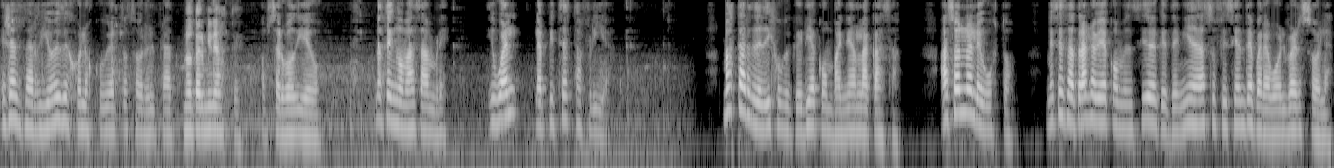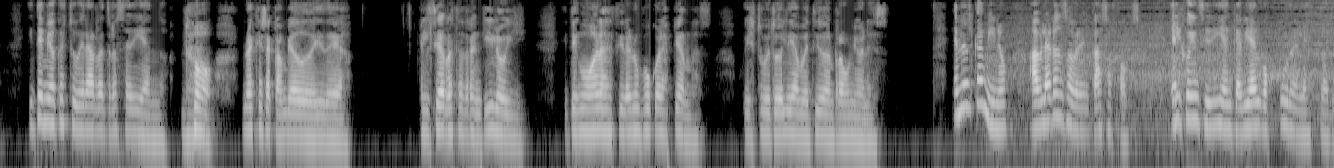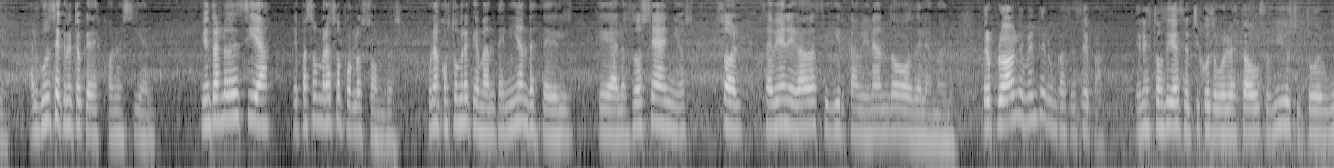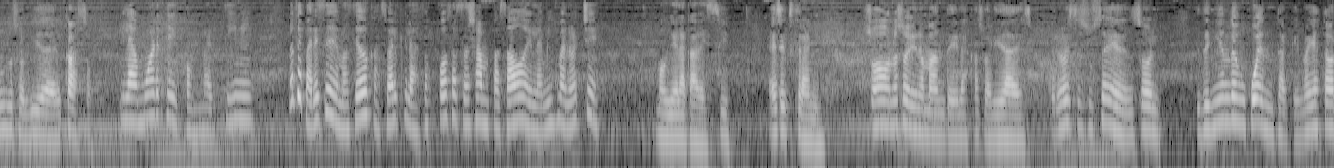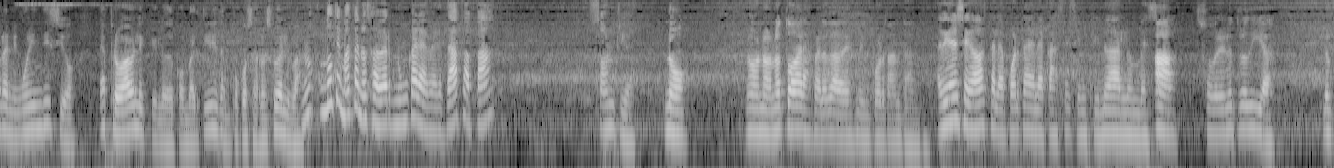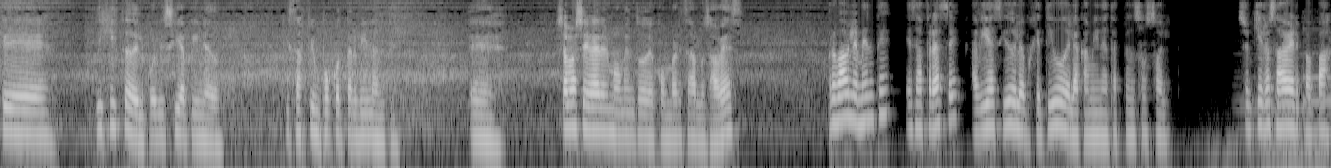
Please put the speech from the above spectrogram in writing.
Ella se rió y dejó los cubiertos sobre el plato, No terminaste. observó Diego. No tengo más hambre. Igual la pizza está fría. Más tarde dijo que quería acompañarla a casa. A Sol no le gustó. Meses atrás lo había convencido de que tenía edad suficiente para volver sola, y temió que estuviera retrocediendo. No, no es que haya cambiado de idea. El cierre está tranquilo y, y tengo ganas de estirar un poco las piernas. Hoy estuve todo el día metido en reuniones. En el camino hablaron sobre el caso Fox. Él coincidía en que había algo oscuro en la historia, algún secreto que desconocían. Mientras lo decía, le pasó un brazo por los hombros, una costumbre que mantenían desde el que a los 12 años Sol se había negado a seguir caminando de la mano. Pero probablemente nunca se sepa. En estos días el chico se vuelve a Estados Unidos y todo el mundo se olvida del caso. ¿Y la muerte con Martini? ¿No te parece demasiado casual que las dos cosas hayan pasado en la misma noche? Movió la cabeza. Sí, es extraño. Yo no soy un amante de las casualidades, pero a veces suceden, Sol. Y teniendo en cuenta que no hay hasta ahora ningún indicio, es probable que lo de Convertini tampoco se resuelva. ¿No, ¿No te mata no saber nunca la verdad, papá? Sonrió. No, no, no, no todas las verdades me importan tanto. Habían llegado hasta la puerta de la casa y se inclinó a darle un beso. Ah, sobre el otro día, lo que dijiste del policía Pinedo. Quizás fui un poco terminante. Eh, ya va a llegar el momento de conversarlo, ¿sabes? Probablemente esa frase había sido el objetivo de la caminata, pensó Sol. Yo quiero saber, papá.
